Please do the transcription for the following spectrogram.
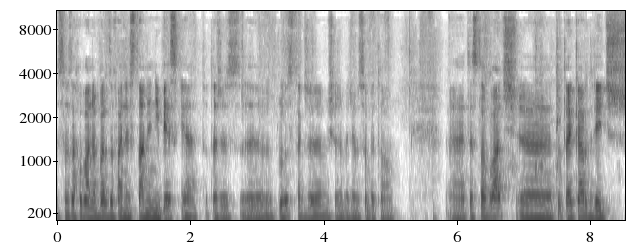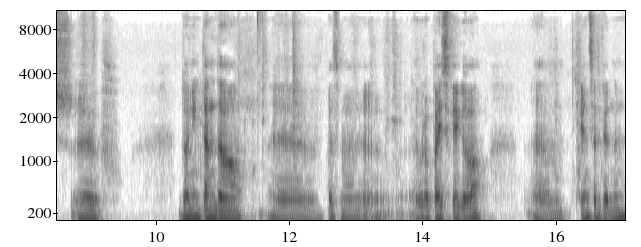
są zachowane bardzo fajne stany, niebieskie, to też jest plus, także myślę, że będziemy sobie to testować. Tutaj cartridge do Nintendo powiedzmy europejskiego 500 w jednym.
